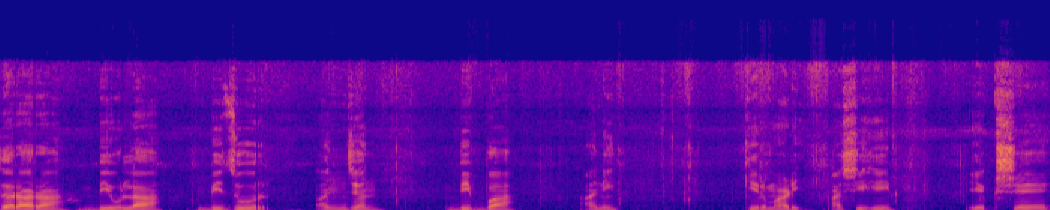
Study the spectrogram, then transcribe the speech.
दरारा बिवला बिजूर अंजन बिब्बा आणि किरमाडी अशी ही एकशे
